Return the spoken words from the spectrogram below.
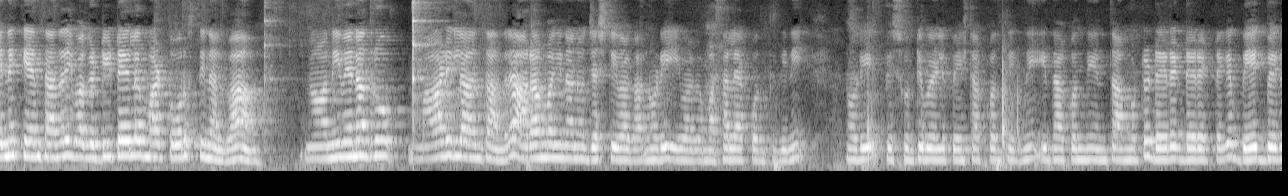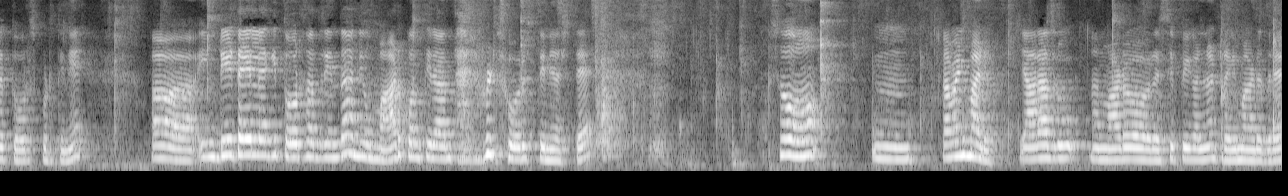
ಏನಕ್ಕೆ ಅಂತ ಅಂದರೆ ಇವಾಗ ಡೀಟೇಲಾಗಿ ಮಾಡಿ ತೋರಿಸ್ತೀನಲ್ವಾ? ನೀವೇನಾದರೂ ಮಾಡಿಲ್ಲ ಅಂತ ಅಂದರೆ ಆರಾಮಾಗಿ ನಾನು ಜಸ್ಟ್ ಇವಾಗ ನೋಡಿ, ಇವಾಗ ಮಸಾಲೆ ಹಾಕ್ಕೊತಿದ್ದೀನಿ. ನೋಡಿ ಶುಂಠಿ ಬೆಳ್ಳಿ ಪೇಸ್ಟ್ ಹಾಕ್ಕೊತಿದ್ದೀನಿ. ಇದು ಹಾಕೊಂಡಿ ಅಂತ ಅಂದ್ಬಿಟ್ಟು ಡೈರೆಕ್ಟ್ ಡೈರೆಕ್ಟಾಗಿ ಬೇಗ ಬೇಗ ತೋರಿಸ್ಬಿಡ್ತೀನಿ. ಹಿಂಗೆ ಡೀಟೇಲಾಗಿ ತೋರಿಸೋದ್ರಿಂದ ನೀವು ಮಾಡ್ಕೊತೀರಾ ಅಂತ ಹೇಳ್ಬಿಟ್ಟು ತೋರಿಸ್ತೀನಿ ಅಷ್ಟೇ. ಸೊ ಕಮೆಂಟ್ ಮಾಡಿ. ಯಾರಾದರೂ ನಾನು ಮಾಡೋ ರೆಸಿಪಿಗಳನ್ನ ಟ್ರೈ ಮಾಡಿದ್ರೆ.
